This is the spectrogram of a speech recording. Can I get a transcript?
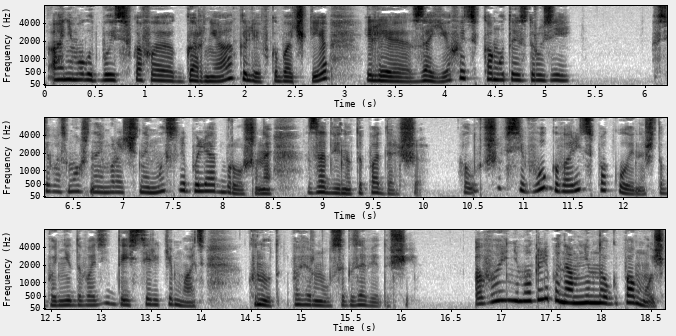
Они могут быть в кафе «Горняк» или в кабачке, или заехать к кому-то из друзей». Все возможные мрачные мысли были отброшены, задвинуты подальше. Лучше всего говорить спокойно, чтобы не доводить до истерики мать. Кнут повернулся к заведующей. «Вы не могли бы нам немного помочь?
